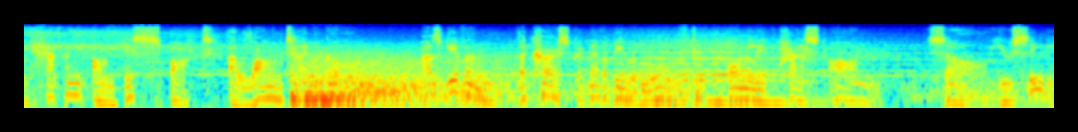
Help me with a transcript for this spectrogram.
It happened on this spot a long time ago. As given, the curse could never be removed, only passed on. So, you see,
